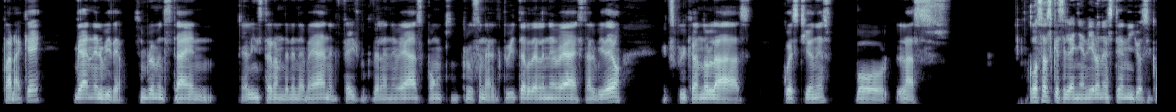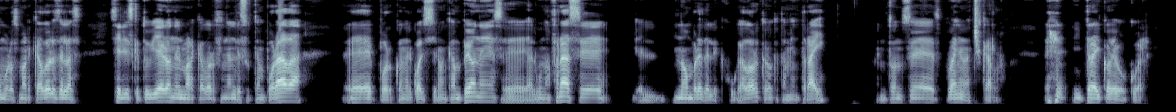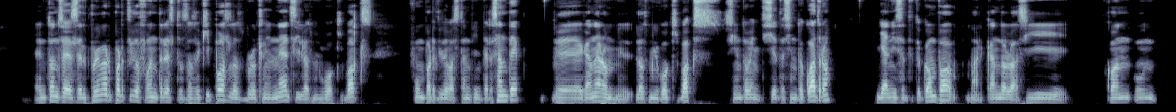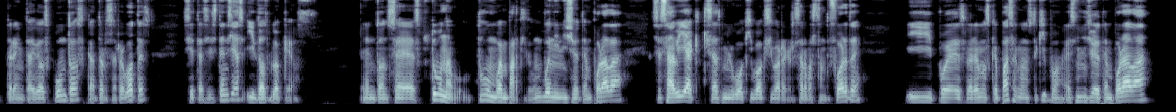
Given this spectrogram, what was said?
¿Para qué? Vean el video. Simplemente está en el Instagram de la NBA, en el Facebook de la NBA, supongo que incluso en el Twitter de la NBA está el video explicando las cuestiones o las cosas que se le añadieron a este anillo, así como los marcadores de las series que tuvieron, el marcador final de su temporada, eh, con el cual se hicieron campeones, eh, alguna frase, el nombre del jugador, creo que también trae. Entonces, vayan a checarlo. y trae código QR. Entonces, el primer partido fue entre estos dos equipos, los Brooklyn Nets y los Milwaukee Bucks. Fue un partido bastante interesante. Eh, ganaron los Milwaukee Bucks 127-104. Giannis Antetokounmpo marcándolo así con un 32 puntos, 14 rebotes, 7 asistencias y 2 bloqueos. Entonces tuvo, tuvo un buen partido, un buen inicio de temporada. Se sabía que quizás Milwaukee Bucks iba a regresar bastante fuerte. Y pues veremos qué pasa con este equipo. Es inicio de temporada,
